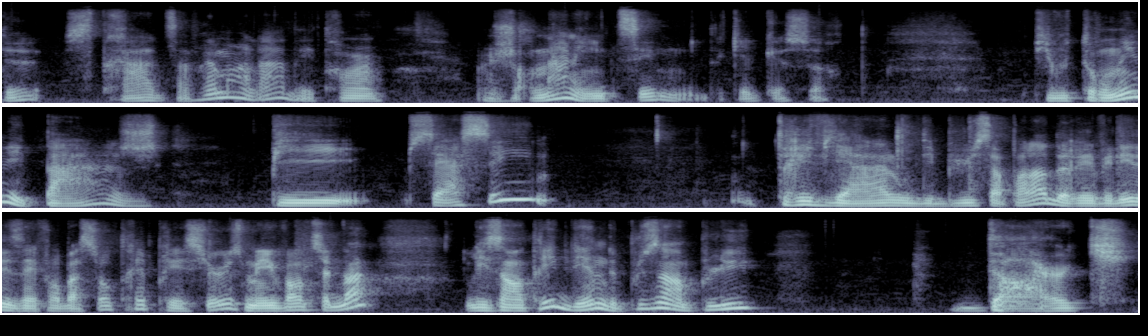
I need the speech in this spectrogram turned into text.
de Strad. Ça a vraiment l'air d'être un, un journal intime, de quelque sorte. Puis vous tournez les pages, puis c'est assez trivial au début. Ça l'air de révéler des informations très précieuses, mais éventuellement, les entrées deviennent de plus en plus dark.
